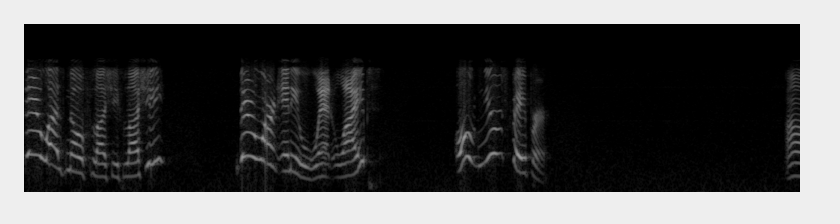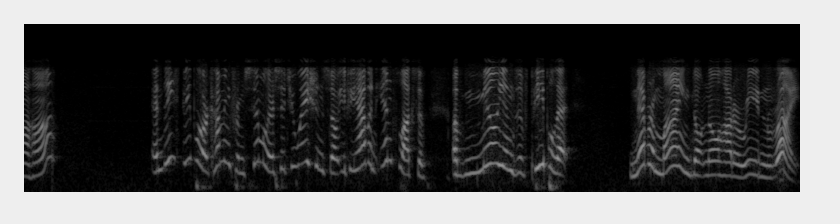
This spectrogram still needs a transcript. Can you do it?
There was no flushy flushy. There weren't any wet wipes. Old newspaper. Uh huh. And these people are coming from similar situations. So if you have an influx of, of millions of people that never mind don't know how to read and write,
